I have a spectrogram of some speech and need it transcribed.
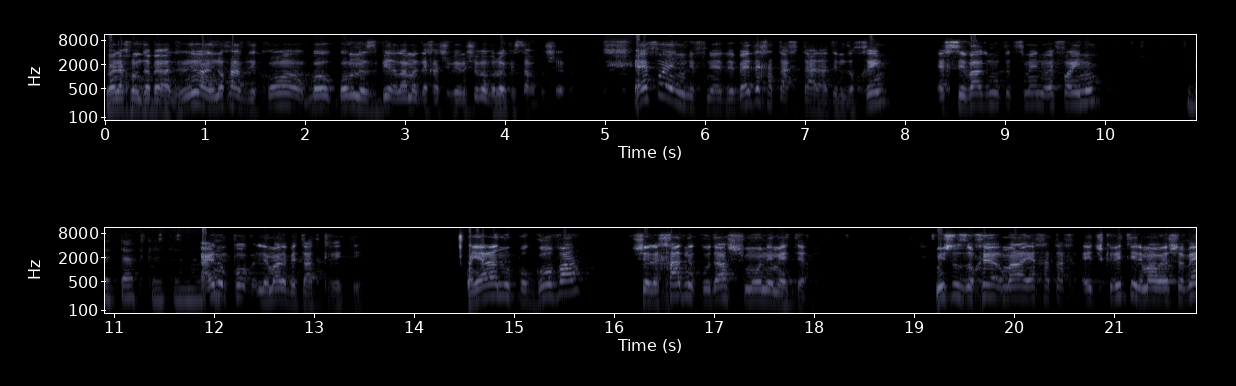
ואנחנו נדבר על זה. אני לא חייב לקרוא, בואו בוא נסביר למה זה 1.77 ולא 0.47. איפה היינו לפני זה? באיזה חתך תעלה, אתם זוכרים? איך סיווגנו את עצמנו? איפה היינו? בתת קריטי. היינו פה למעלה בתת קריטי. היה לנו פה גובה של 1.8 מטר. מישהו זוכר מה היה חתך H קריטי, למה הוא היה שווה?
